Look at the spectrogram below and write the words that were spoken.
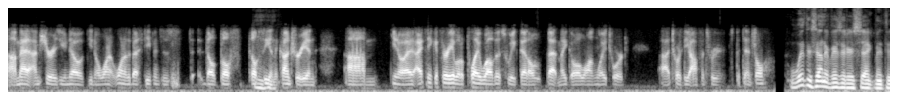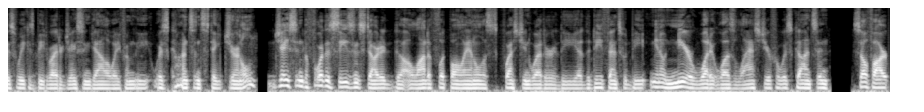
um, I'm sure, as you know, you know one one of the best defenses they'll they'll they'll mm-hmm. see in the country, and um, you know I, I think if they're able to play well this week, that'll that might go a long way toward uh, toward the offense potential. With us on our visitor segment this week is beat writer Jason Galloway from the Wisconsin State Journal. Jason, before the season started, uh, a lot of football analysts questioned whether the uh, the defense would be, you know, near what it was last year for Wisconsin so far,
